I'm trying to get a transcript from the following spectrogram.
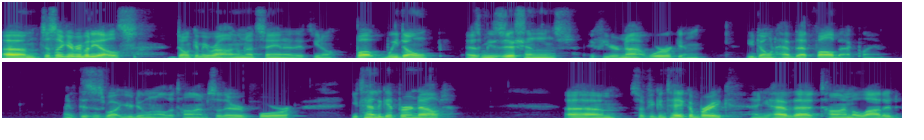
Um, just like everybody else. Don't get me wrong. I'm not saying it, you know, but we don't as musicians, if you're not working, you don't have that fallback plan. If this is what you're doing all the time, so therefore, you tend to get burned out. Um, so if you can take a break and you have that time allotted,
